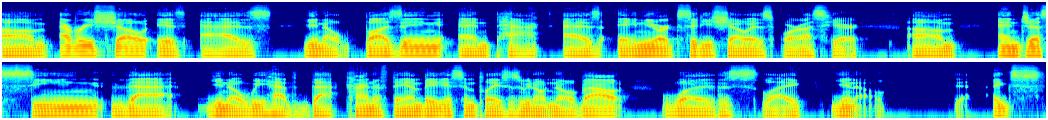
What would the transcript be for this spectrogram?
Um, every show is as you know buzzing and packed as a New York City show is for us here. Um, and just seeing that you know we have that kind of fan base in places we don't know about was like you know ex-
